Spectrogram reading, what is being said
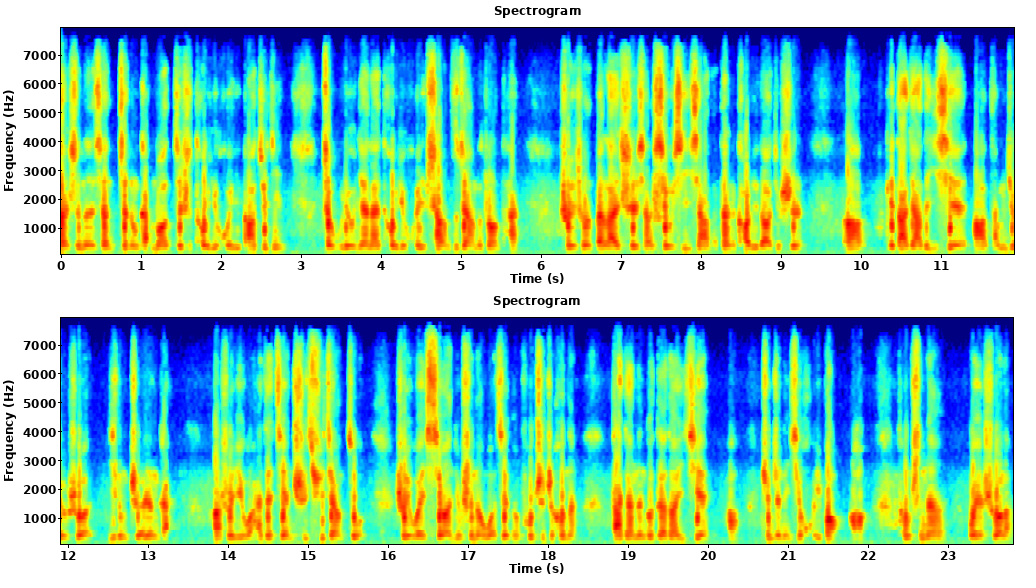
但是呢，像这种感冒这是头一回啊，最近这五六年来头一回嗓子这样的状态，所以说本来是想休息一下的，但是考虑到就是啊给大家的一些啊咱们就是说一种责任感啊，所以我还在坚持去这样做，所以我也希望就是呢我这份付出之后呢，大家能够得到一些啊。真正的一些回报啊。同时呢，我也说了，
